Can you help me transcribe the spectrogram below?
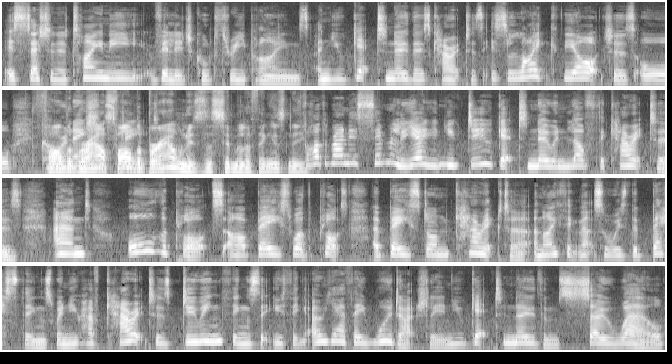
is set in a tiny village called Three Pines, and you get to know those characters. It's like The Archers or Father Brown. Street. Father Brown is the similar thing, isn't he? Father Brown is similar. Yeah, you do get to know and love the characters, mm. and all the plots are based well the plots are based on character and i think that's always the best things when you have characters doing things that you think oh yeah they would actually and you get to know them so well.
